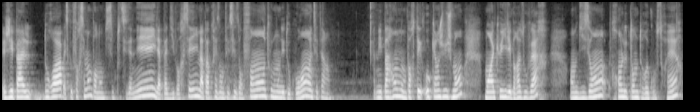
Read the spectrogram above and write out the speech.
J'ai pas le droit parce que forcément pendant toutes ces années, il n'a pas divorcé, il m'a pas présenté ses enfants, tout le monde est au courant, etc. Mes parents n'ont porté aucun jugement, m'ont accueilli les bras ouverts en me disant prends le temps de te reconstruire,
